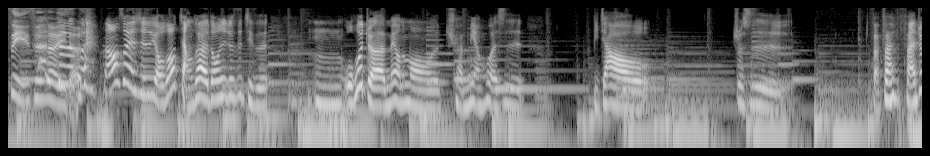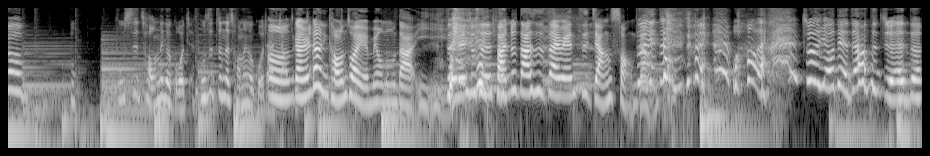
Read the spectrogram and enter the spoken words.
自己是那里的，对，然后所以其实有时候讲出来的东西，就是其实，嗯，我会觉得没有那么全面，或者是比较，就是反反反正就。不是从那个国家，不是真的从那个国家。嗯，感觉让你讨论出来也没有那么大意义，对因为就是反正就大家是在那边自讲爽的。对对对，我后来就有点这样子觉得。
